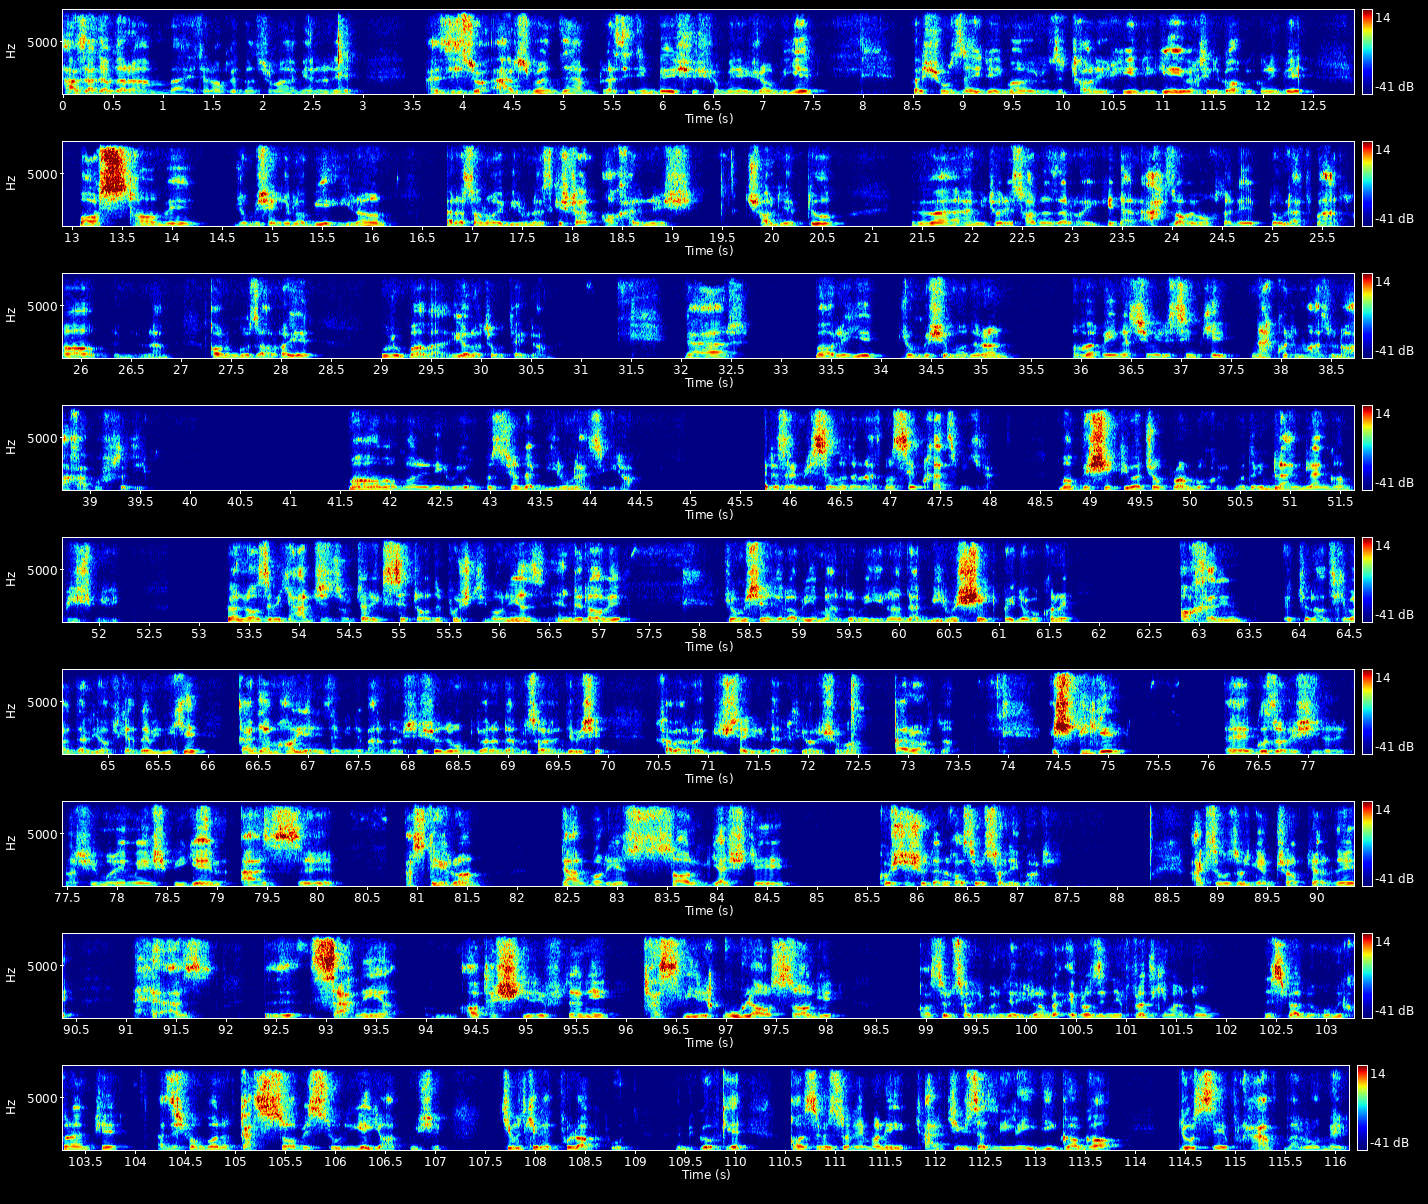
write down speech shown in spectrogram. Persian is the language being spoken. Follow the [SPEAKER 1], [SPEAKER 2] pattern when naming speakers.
[SPEAKER 1] از ادب دارم و احترام خدمت شما همیانان عزیز و ارجمندم. رسیدیم به ششم ژانویه و 16 دی ماه روز تاریخی دیگه. وقتی نگاه می‌کنید به باستاب جنبش انقلابی ایران و رسانه های بیرون از کشور آخرینش چالی ابدو و همینطور اظهار نظرهایی که در احزاب مختلف دولت مردها نمی‌دونم قانونگذارهای اروپا و ایالات متحده در باره جنبش مادران اون وقت به این نتیجه می‌رسیم که نکنه ما از اونها عقب افتادیم. ما به عنوان نیروی اپوزیسیون در بیرون از ایران. به نظر می‌رسه اونا دارن از ما سبخت می‌گیرن. ما به شکلی باید جبران بکنیم. ما داریم لنگ لنگان پیش میریم. و لازمه که هر چیز زودتر یک ستاد پشتیبانی از انقلاب جنبش انقلابی مردم ایران در بیرون شکل پیدا بکنه. آخرین اطلاعاتی که باید دریافت کردم اینی که قدم های این زمینه برداشته شده. امیدوارم در روزهای آینده بشه خبرهای بیشتری رو در اختیار شما قرار داد. اشپیگل گزارشی داره. نشر مهم اشپیگل از از تهران درباره سالگشت کشته شدن قاسم سلیمانی. عکس بزرگی هم چاپ کرده از صحنه آتش گرفتن تصویر قولاسای قاسم سلیمانی در ایران و ابراز نفرتی که مردم نسبت به او می‌کنن که ازش به عنوان قصاب سوریه یاد میشه. کی بود کنت پولاک بود؟ می‌گفت که قاسم سلیمانی ترکیبی از لیدی گاگا دو سفر هفت و رومل.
